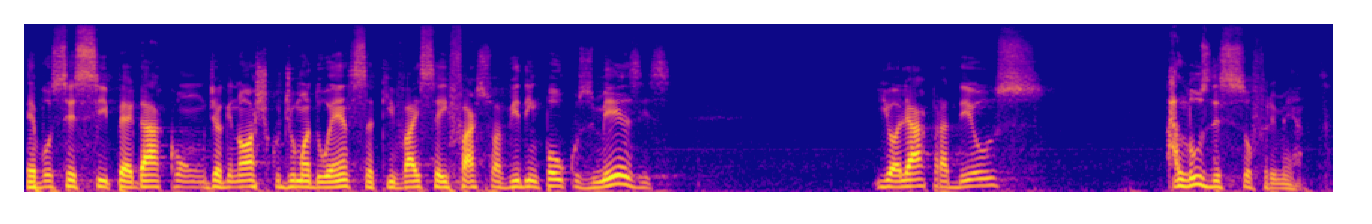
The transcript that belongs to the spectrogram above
é você se pegar com o diagnóstico de uma doença que vai ceifar sua vida em poucos meses e olhar para Deus à luz desse sofrimento.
